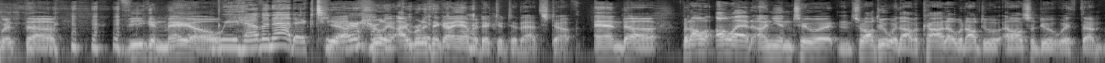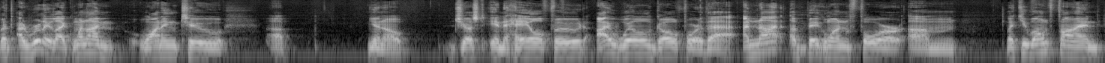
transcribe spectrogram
with uh, vegan mayo. We have an addict here. Yeah, truly, I really think I am addicted to that stuff. And uh, but I'll I'll add onion to it, and so I'll do it with avocado, but I'll do I'll also do it with. Um, but I really like when I'm wanting to, uh, you know. Just inhale food. I will go for that. I'm not a big one for, um, like, you won't find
